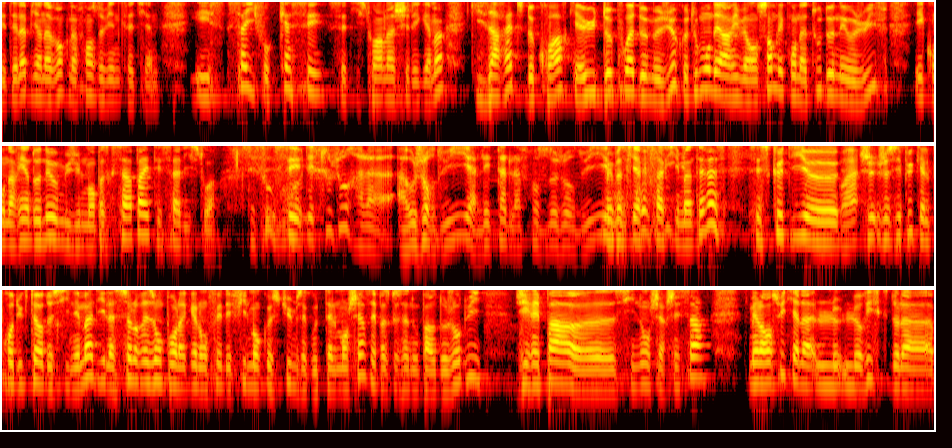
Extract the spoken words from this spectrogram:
étaient là bien avant que la France devienne chrétienne. Et ça, il faut casser cette histoire-là chez les gamins, qu'ils arrêtent de croire qu'il y a eu deux poids, deux mesures, que tout le monde est arrivé ensemble et qu'on a tout donné aux juifs et qu'on n'a rien donné aux musulmans. Parce que ça n'a pas été ça l'histoire. C'est fou, vous revenez toujours à, aujourd'hui, à l'état de la France d'aujourd'hui. Mais parce qu'il y a que ça qui m'intéresse. C'est ce que dit, euh, Ouais. je, je sais plus quel producteur de cinéma dit la seule raison pour laquelle on fait des films en costume, ça coûte tellement cher, c'est parce que ça nous parle d'aujourd'hui. J'irai pas euh, sinon chercher ça. Mais alors ensuite, il y a la- le, le risque de la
